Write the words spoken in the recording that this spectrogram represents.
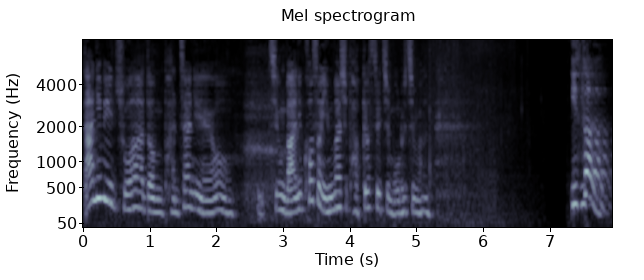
따님이 좋아하던 반찬이에요. 지금 많이 커서 입맛이 바뀌었을지 모르지만. 있어요.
